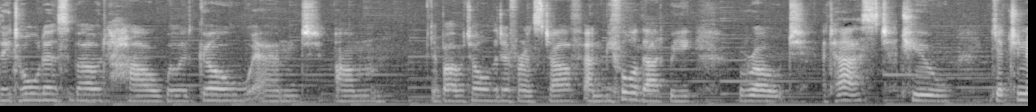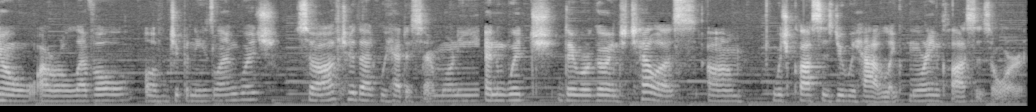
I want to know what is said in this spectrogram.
they told us about how will it go and um, about all the different stuff and before that we wrote a test to get to know our level of Japanese language. So after that we had a ceremony in which they were going to tell us um, which classes do we have, like morning classes or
